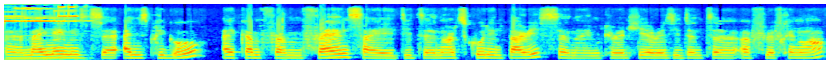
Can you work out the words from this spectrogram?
Uh, my name is uh, Alice Brygo. I come from France. I did an art school in Paris and I'm currently a resident uh, of Le Fresnoy.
